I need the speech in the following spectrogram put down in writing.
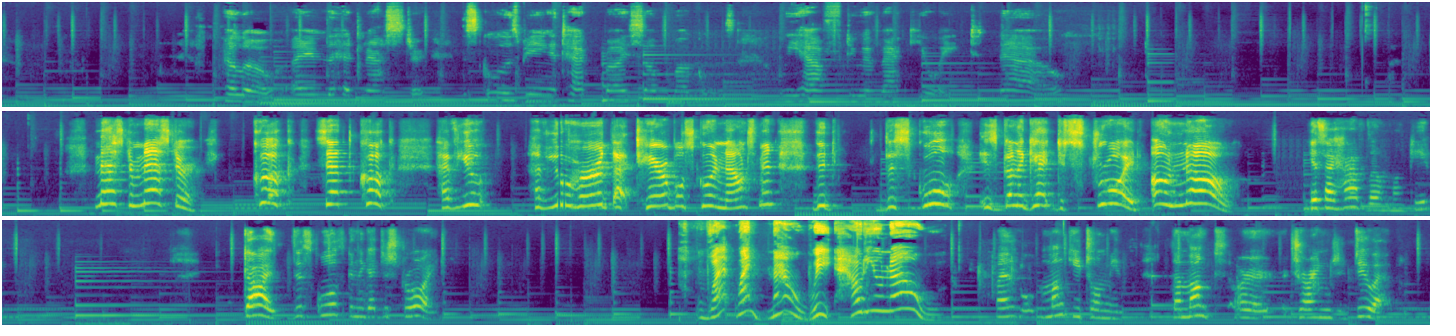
Hello, I am the headmaster. The school is being attacked by some muggles. We have to evacuate Master, master! Cook! Seth Cook! Have you have you heard that terrible school announcement? The the school is gonna get destroyed. Oh no! Yes, I have though, monkey. Guys, this school is gonna get destroyed. What? When? Now? Wait, how do you know? My monkey told me the monks are trying to do it.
